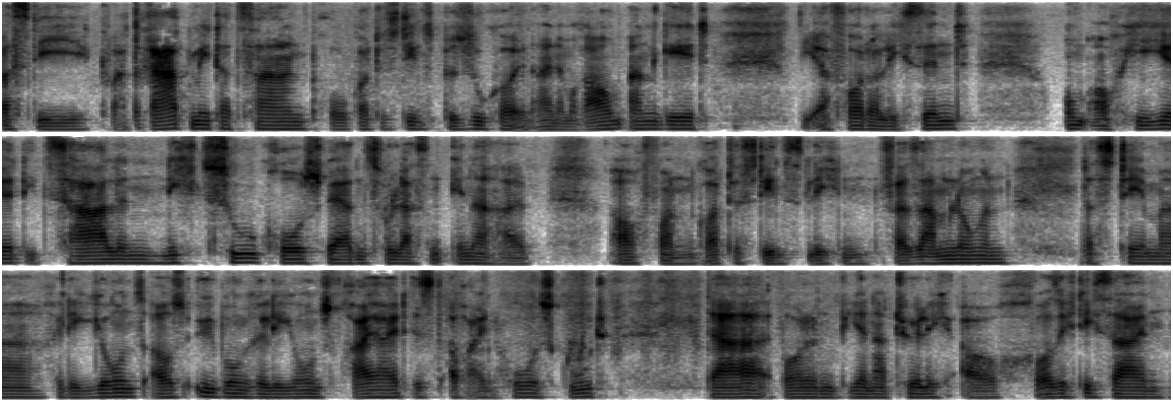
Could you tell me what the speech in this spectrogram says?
was die Quadratmeterzahlen pro Gottesdienstbesucher in einem Raum angeht, die erforderlich sind, um auch hier die Zahlen nicht zu groß werden zu lassen innerhalb auch von gottesdienstlichen Versammlungen. Das Thema Religionsausübung, Religionsfreiheit ist auch ein hohes Gut da wollen wir natürlich auch vorsichtig sein.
